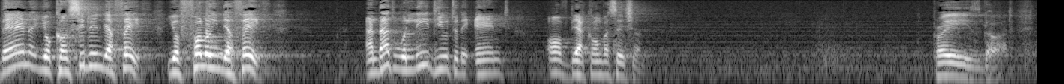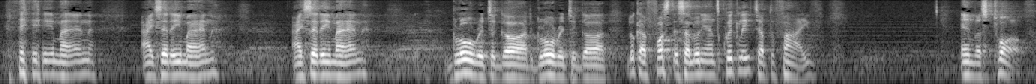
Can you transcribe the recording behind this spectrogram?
then you're considering their faith. You're following their faith. And that will lead you to the end of their conversation. Praise God. amen. I said, Amen. I said, Amen. Glory to God. Glory to God. Look at First Thessalonians quickly, chapter 5, and verse 12.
